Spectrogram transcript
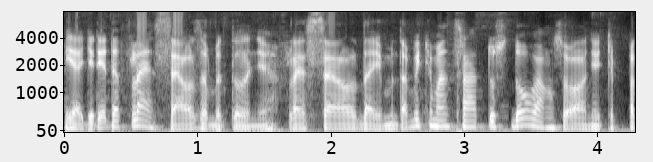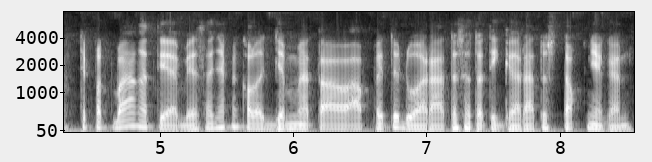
Ya, jadi ada flash sale sebetulnya, flash sale diamond, tapi cuma 100 doang soalnya, cepet-cepet banget ya. Biasanya kan kalau jam atau apa itu 200 atau 300 stoknya kan.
